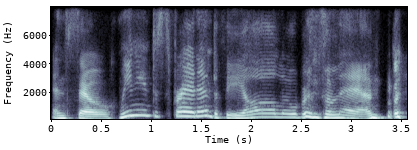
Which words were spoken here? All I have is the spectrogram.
And so we need to spread empathy all over the land.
